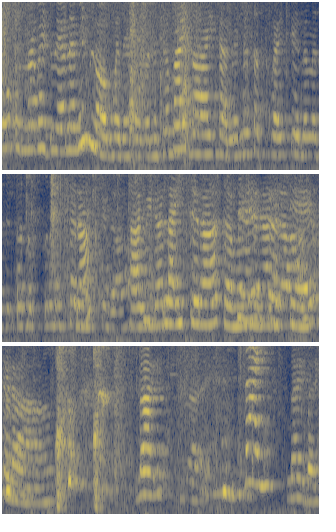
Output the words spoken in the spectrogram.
आम्ही पुनः भेटू पुन्हा भेटूया नवीन ब्लॉग मे तोपर्यंत बाय बाय चॅनलला सबस्क्राईब केलं नसेल तर सबस्क्राईब करा. हा वीडियो लाइक करा कमेंट करा शेअर करा. Bye bye bye bye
